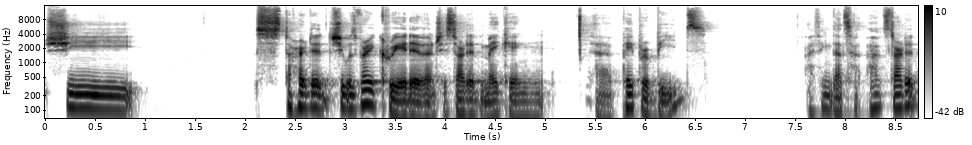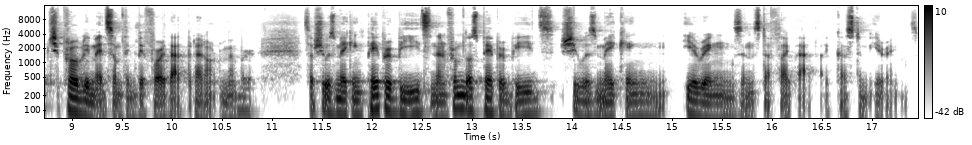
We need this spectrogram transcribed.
she started, she was very creative and she started making uh, paper beads I think that's how it started. She probably made something before that, but I don't remember. So she was making paper beads, and then from those paper beads, she was making earrings and stuff like that, like custom earrings.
